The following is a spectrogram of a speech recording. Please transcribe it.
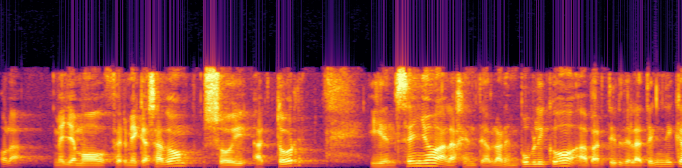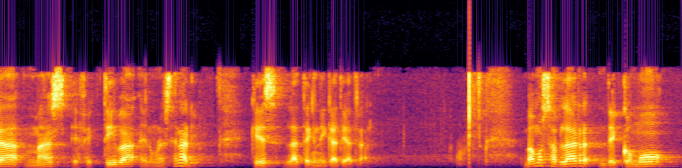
Hola, me llamo Fermí Casado, soy actor y enseño a la gente a hablar en público a partir de la técnica más efectiva en un escenario, que es la técnica teatral. Vamos a hablar de cómo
